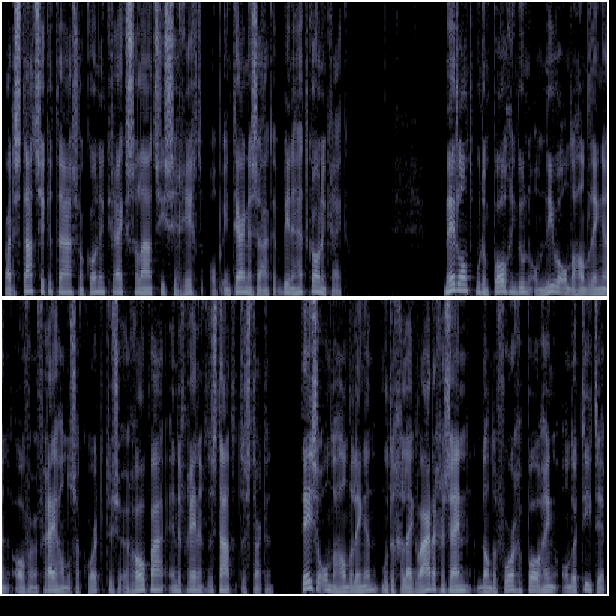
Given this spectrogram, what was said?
waar de staatssecretaris van Koninkrijksrelaties zich richt op interne zaken binnen het Koninkrijk. Nederland moet een poging doen om nieuwe onderhandelingen over een vrijhandelsakkoord tussen Europa en de Verenigde Staten te starten. Deze onderhandelingen moeten gelijkwaardiger zijn dan de vorige poging onder TTIP.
